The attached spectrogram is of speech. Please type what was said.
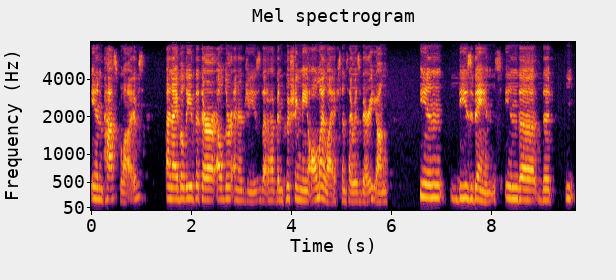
in past lives, and I believe that there are elder energies that have been pushing me all my life since I was very young, in these veins. In the the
